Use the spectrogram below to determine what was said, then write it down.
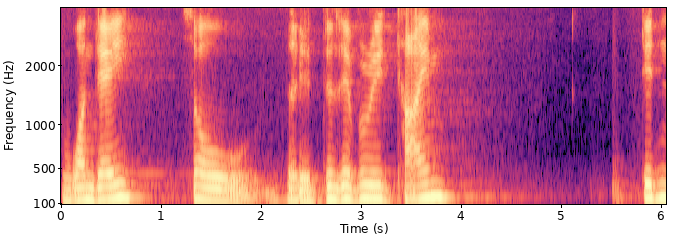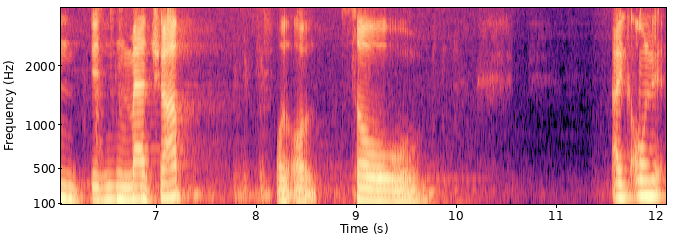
One day. So the delivery time didn't didn't match up. Or, or so I only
